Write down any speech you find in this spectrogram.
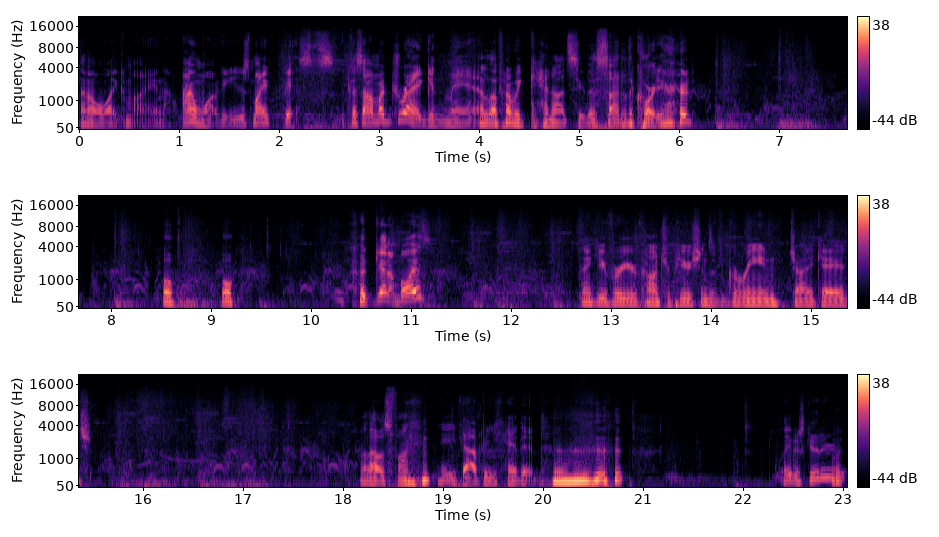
I don't like mine. I want to use my fists because I'm a dragon man. I love how we cannot see this side of the courtyard. oh, oh. Get him, boys. Thank you for your contributions of green, Johnny Cage. Well, that was fun. He got beheaded. Later, Scooter. Wait,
